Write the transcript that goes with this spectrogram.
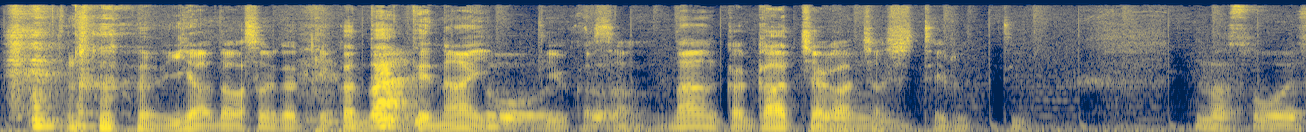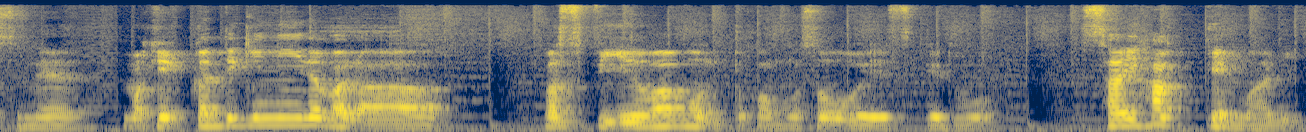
いやだからそれが結果出てないっていうかさ、まあなんかガチャガチャしてるっていう、まあそうですね。まあ結果的にだから、まあ、スピードワゴンとかもそうですけど、再発見もあり、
